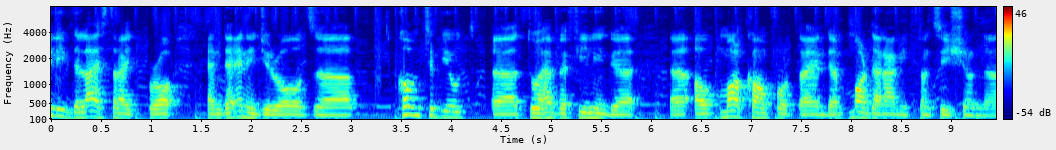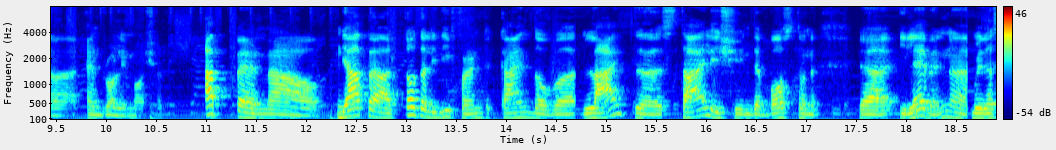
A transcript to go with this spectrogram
believe the Light Strike Pro and the Energy Rods contribute to have a feeling uh, of more comfort and uh, more dynamic transition uh, and rolling motion. Upper now. The upper are totally different, kind of light, stylish in the Boston 11 with a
